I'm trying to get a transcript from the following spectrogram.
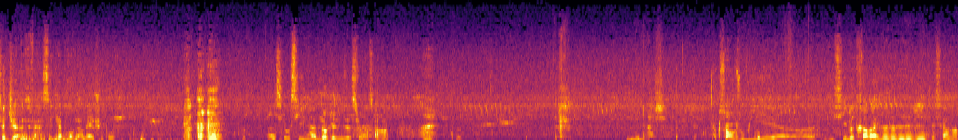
C'est déjà, enfin, c'est déjà programmé, je suppose. Ah, c'est aussi là, de l'organisation, ça. hein. Sans oublier euh, ici le travail. C'est ça. hein.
